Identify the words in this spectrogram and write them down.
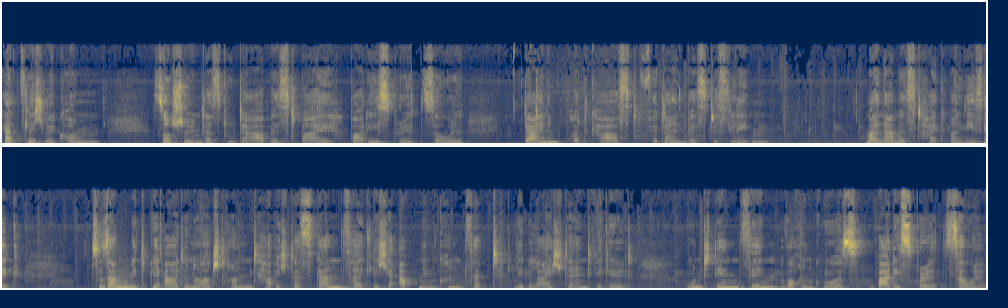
Herzlich willkommen. So schön, dass du da bist bei Body Spirit Soul, deinem Podcast für dein bestes Leben. Mein Name ist Heike Malisik. Zusammen mit Beate Nordstrand habe ich das ganzheitliche Abnehmkonzept Lebe leichter entwickelt und den 10-Wochen-Kurs Body Spirit Soul.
